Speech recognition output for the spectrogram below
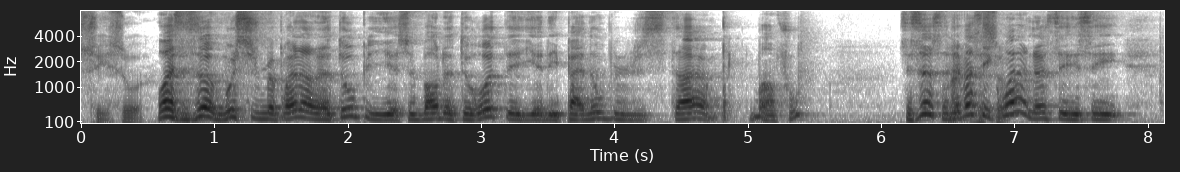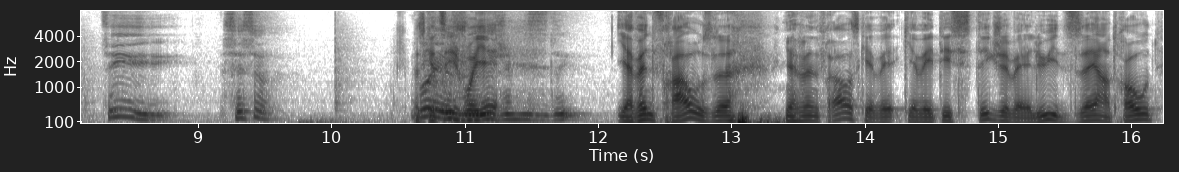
C'est ça. Ouais, c'est ça. Moi, si je me prends dans l'auto, puis euh, sur le bord de l'autoroute, il y a des panneaux publicitaires, je m'en fous. C'est ça, ça dépend c'est quoi, là. C'est, c'est, tu sais, c'est ça. Parce Moi, que, tu sais, je voyais, il y avait une phrase, là, il y avait une phrase qui avait, qui avait été citée, que j'avais lue, il disait, entre autres,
